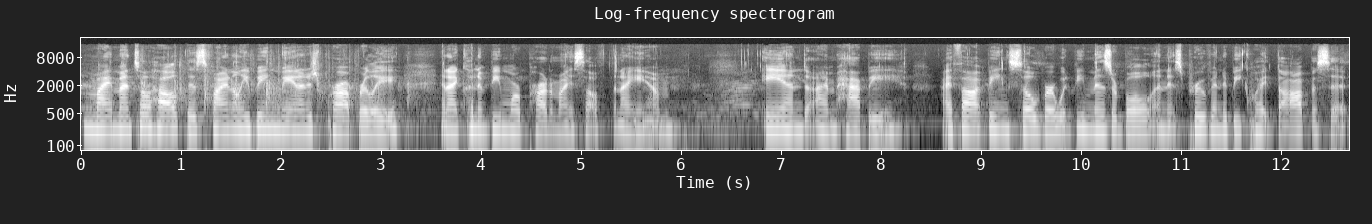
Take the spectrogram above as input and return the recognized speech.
My mental health is finally being managed properly, and I couldn't be more proud of myself than I am. And I'm happy. I thought being sober would be miserable, and it's proven to be quite the opposite.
